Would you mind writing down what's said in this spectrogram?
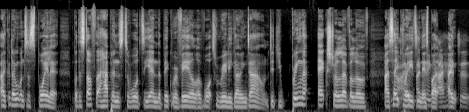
I don't want to spoil it, but the stuff that happens towards the end, the big reveal of what's really going down. Did you bring that extra level of I say no, craziness, I, I but I had I, to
